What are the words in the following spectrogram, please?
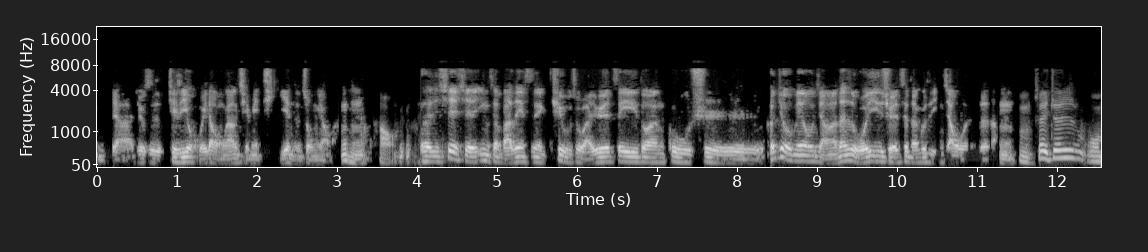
一下，就是其实又回到我们刚刚前面体验的重要嘛。嗯哼，好，很谢谢应成把这件事情 cue 出来，因为这一段故事很久没有讲了，但是我一直觉得这段故事影响我很大。嗯嗯，所以就是我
